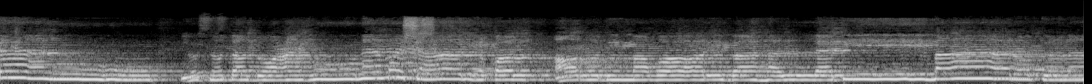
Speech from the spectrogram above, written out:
كانوا يستضعفون مشارق الأرض مغاربها التي باركنا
